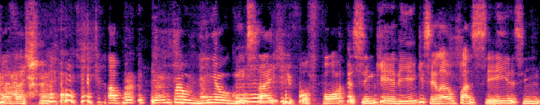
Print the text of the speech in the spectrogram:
Mas acho que há pouco tempo eu vi em algum site de fofoca sem querer, que sei lá, eu passei assim.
